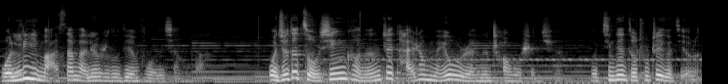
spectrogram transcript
我立马三百六十度颠覆我的想法。我觉得走心可能这台上没有人能超过圣权。我今天得出这个结论。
